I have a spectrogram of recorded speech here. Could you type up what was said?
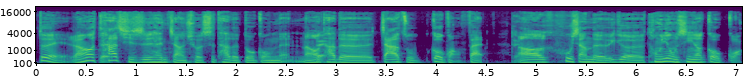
对，然后它其实很讲求是它的多功能，然后它的家族够广泛，然后互相的一个通用性要够广。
